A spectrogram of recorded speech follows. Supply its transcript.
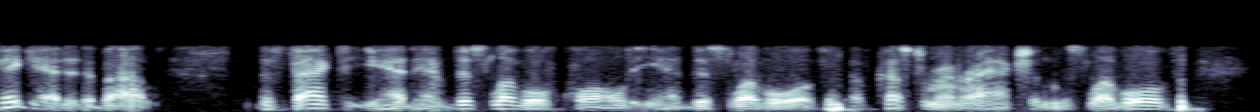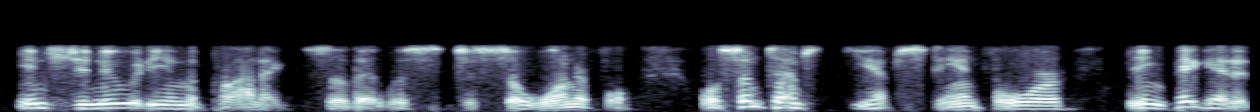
pigheaded about the fact that you had to have this level of quality, you had this level of, of customer interaction, this level of ingenuity in the product, so that was just so wonderful. Well, sometimes you have to stand for being pigheaded,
